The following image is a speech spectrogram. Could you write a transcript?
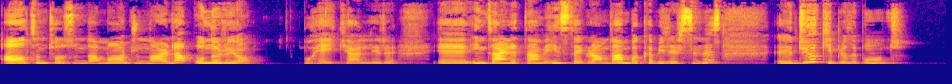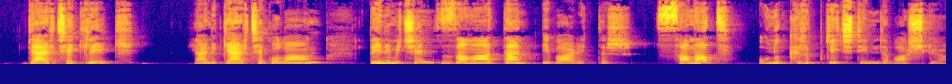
altın tozundan macunlarla onarıyor bu heykelleri. Ee, internetten ve Instagram'dan bakabilirsiniz. Ee, diyor ki Billy Bond, gerçeklik yani gerçek olan benim için zanaatten ibarettir. Sanat onu kırıp geçtiğimde başlıyor.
